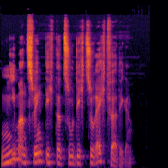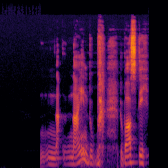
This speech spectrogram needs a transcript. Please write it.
Niemand zwingt dich dazu, dich zu rechtfertigen. Na, nein, du, du brauchst dich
